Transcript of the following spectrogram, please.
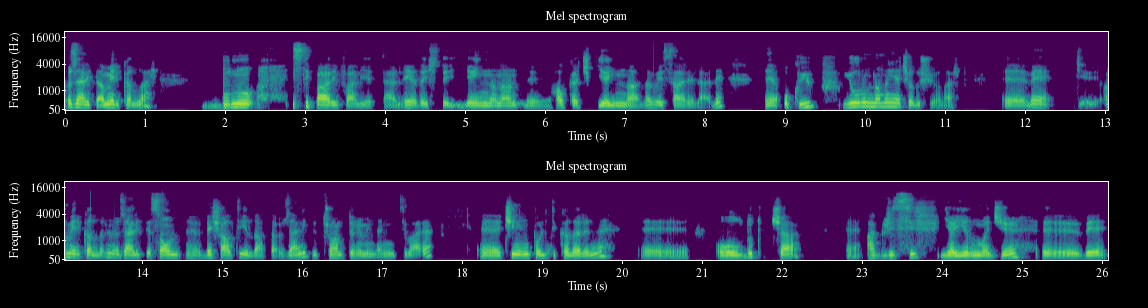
özellikle Amerikalılar bunu istihbari faaliyetlerle ya da işte yayınlanan e, halka açık yayınlarla vesairelerle e, okuyup yorumlamaya çalışıyorlar. E, ve Amerikalıların özellikle son e, 5-6 yılda hatta özellikle Trump döneminden itibaren e, Çin'in politikalarını e, oldukça e, agresif, yayılmacı e, ve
